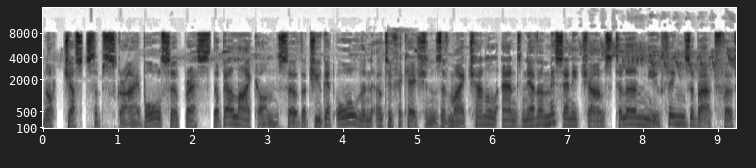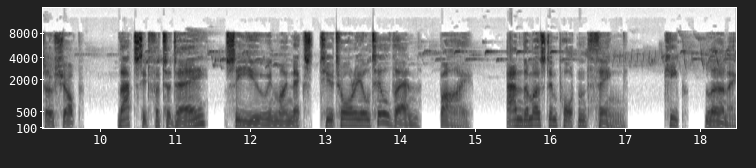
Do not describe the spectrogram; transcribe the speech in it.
Not just subscribe also press the bell icon so that you get all the notifications of my channel and never miss any chance to learn new things about Photoshop. That's it for today, see you in my next tutorial till then, bye. And the most important thing. Keep learning.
